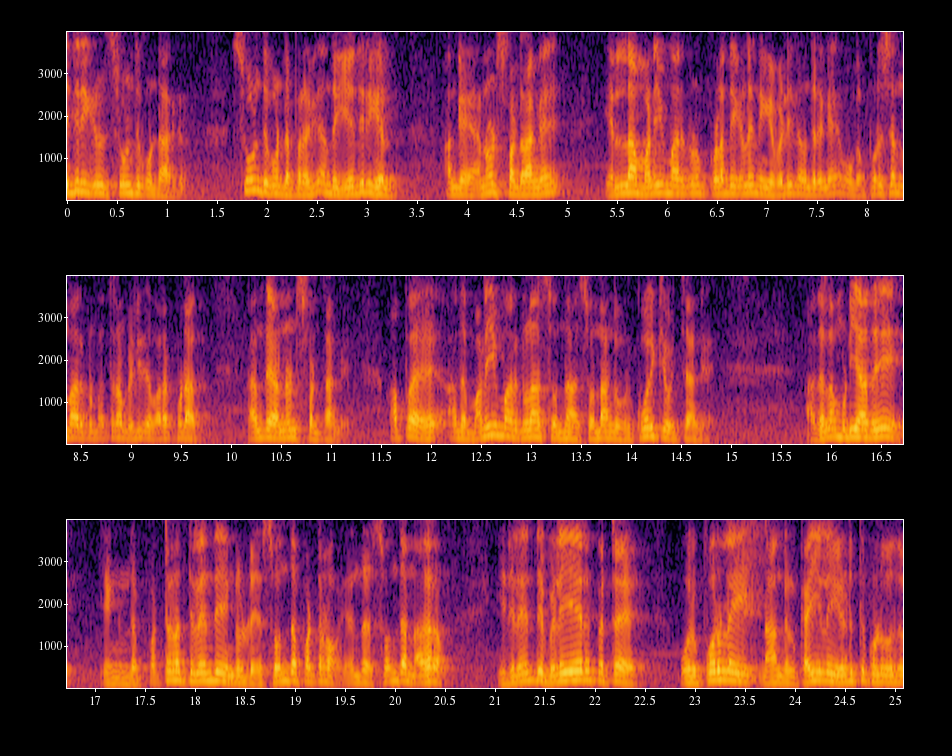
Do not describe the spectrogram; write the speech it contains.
எதிரிகள் சூழ்ந்து கொண்டார்கள். சூழ்ந்து கொண்ட பிறகு அந்த எதிரிகள் அங்கே அனௌன்ஸ் பண்ணுறாங்க எல்லா மனைவிமார்களும் குழந்தைகளும் நீங்கள் வெளியில் வந்துடுங்க உங்கள் புருஷன்மார்கள் மாத்திரம் வெளியில் வரக்கூடாது அப்படியே அனௌன்ஸ் பண்ணிட்டாங்க. அப்போ அந்த மனைவிமார்கள்லாம் சொன்னா சொன்னாங்க ஒரு கோரிக்கை வச்சாங்க. அதெல்லாம் முடியாது. எங் இந்த பட்டணத்திலேருந்து எங்களுடைய சொந்த பட்டணம் இந்த சொந்த நகரம் இதிலேருந்து வெளியேற பெற்ற ஒரு பொருளை நாங்கள் கையில் எடுத்துக்கொள்வது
